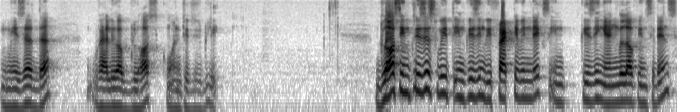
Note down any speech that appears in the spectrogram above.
measure the value of gloss quantitatively. Gloss increases with increasing refractive index, increasing angle of incidence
